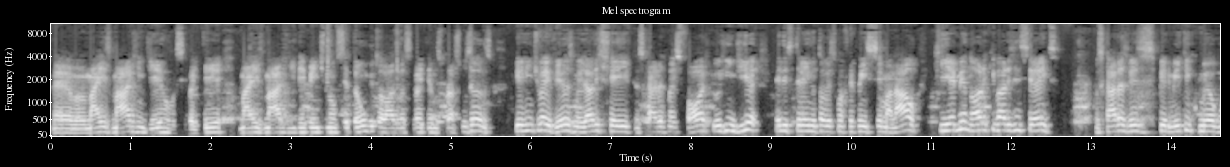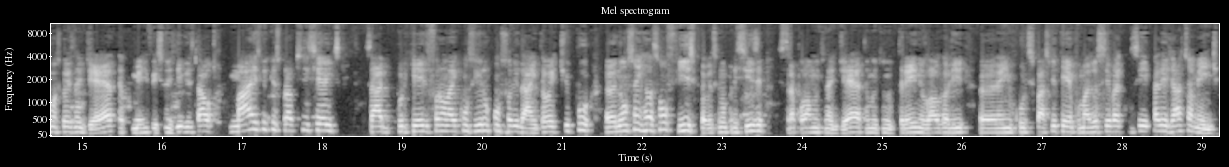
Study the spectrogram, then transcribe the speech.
né, mais margem de erro você vai ter, mais margem de, de repente, não ser tão bitolado você vai ter nos próximos anos e a gente vai ver os melhores shapes, os caras mais fortes. Hoje em dia, eles treinam talvez com uma frequência semanal que é menor que vários iniciantes. Os caras, às vezes, se permitem comer algumas coisas na dieta, comer refeições livres e tal, mais do que os próprios iniciantes sabe? Porque eles foram lá e conseguiram consolidar. Então é tipo, uh, não só em relação ao físico, talvez você não precise extrapolar muito na dieta, muito no treino, logo ali uh, em um curto espaço de tempo, mas você vai conseguir calejar sua mente,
